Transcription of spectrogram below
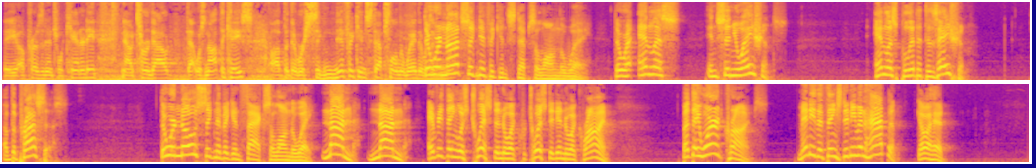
A, a, presidential candidate. Now, it turned out that was not the case, uh, but there were significant steps along the way. There, there were not significant steps along the way. There were endless insinuations, endless politicization of the process. There were no significant facts along the way. None. None. Everything was twisted into a, twisted into a crime. But they weren't crimes. Many of the things didn't even happen. Go ahead.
